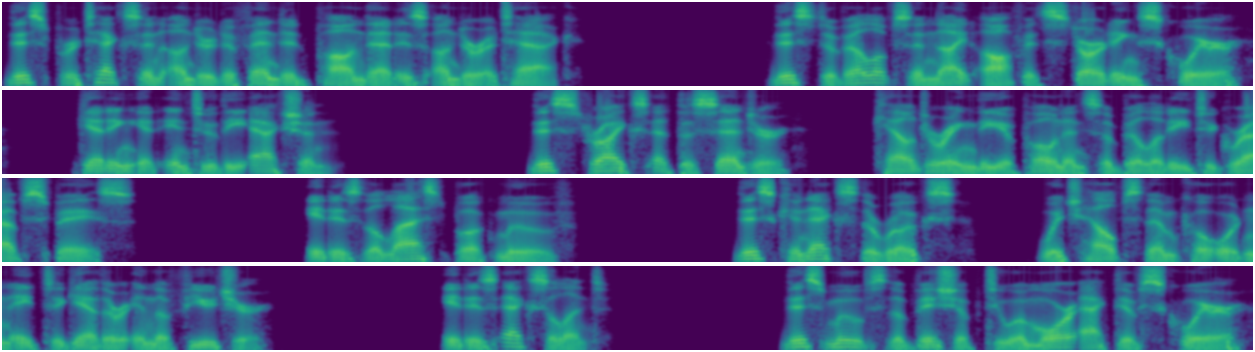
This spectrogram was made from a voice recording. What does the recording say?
This protects an underdefended pawn that is under attack. This develops a knight off its starting square, getting it into the action. This strikes at the center, countering the opponent's ability to grab space. It is the last book move. This connects the rooks, which helps them coordinate together in the future. It is excellent. This moves the bishop to a more active square,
